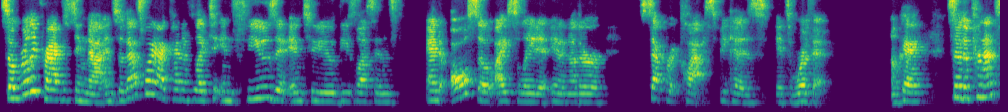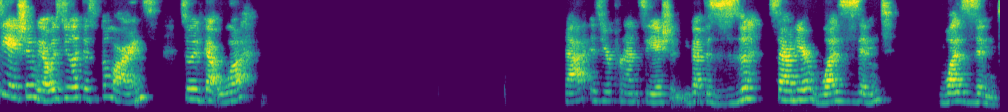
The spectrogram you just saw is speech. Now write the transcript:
So really practicing that. And so that's why I kind of like to infuse it into these lessons and also isolate it in another separate class because it's worth it. Okay. So the pronunciation, we always do like this with the lines. So we've got what. That is your pronunciation. You got the z sound here. Wasn't, wasn't,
